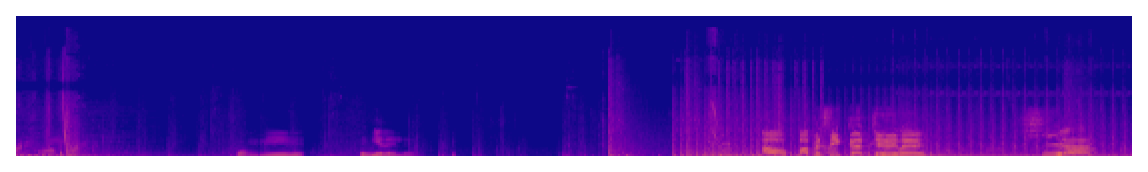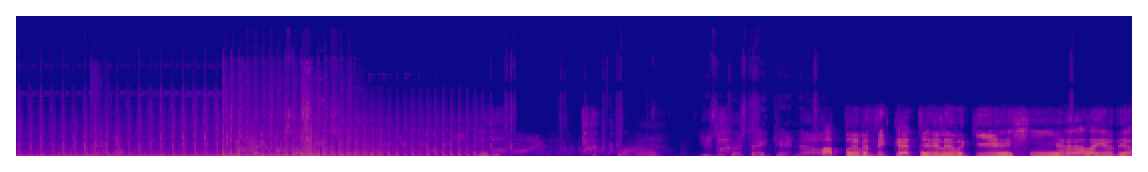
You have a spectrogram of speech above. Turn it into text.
Ready for upgrade. กล่องนี้ ไม่มีอะไรเลย เอ้าปรับเป็นซิงเกิลเฉยเลยเชี่ย Engaging zombies. หมา Using first aid kit ปรับ now. ปืนเป็นซิงเกิลเฉยเลยเมื่อกี้เฮียอะไรวะเนี่ย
